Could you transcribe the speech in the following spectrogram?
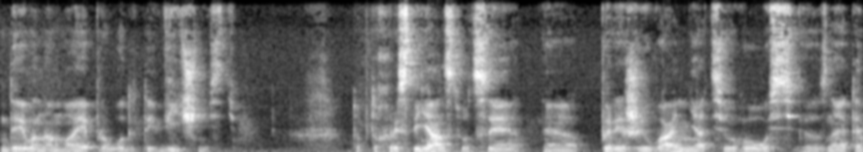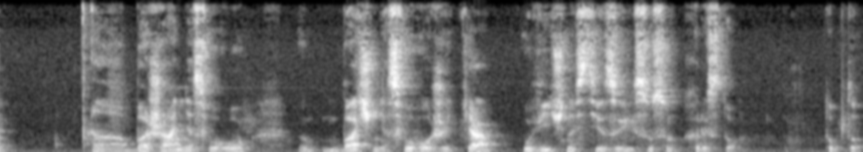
де вона має проводити вічність. Тобто християнство це е, переживання цього, ось, е, знаєте, бажання свого бачення свого життя у вічності з Ісусом Христом. Тобто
